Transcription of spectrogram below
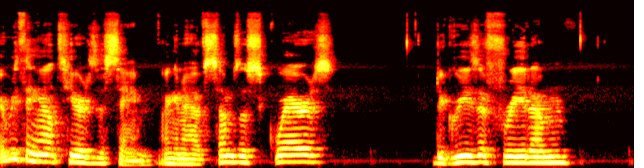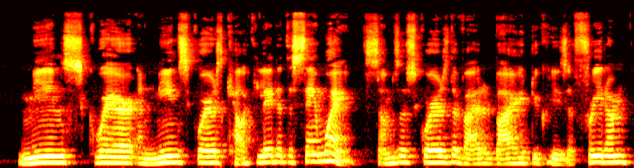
Everything else here is the same. I'm going to have sums of squares, degrees of freedom, mean square, and mean squares calculated the same way. Sums of squares divided by degrees of freedom.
